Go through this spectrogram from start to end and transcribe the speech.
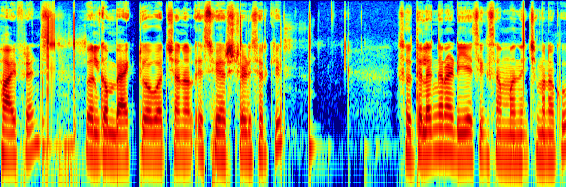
Hi friends welcome back to our channel SVR study circle so Telangana డిఎస్సికి సంబంధించి మనకు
